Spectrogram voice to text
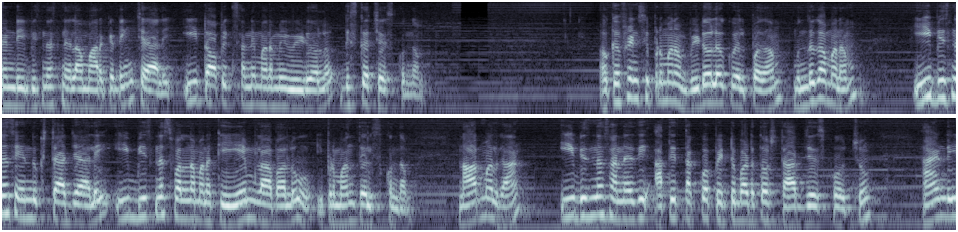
అండ్ ఈ బిజినెస్ని ఎలా మార్కెటింగ్ చేయాలి ఈ టాపిక్స్ అన్ని మనం ఈ వీడియోలో డిస్కస్ చేసుకుందాం. ఓకే ఫ్రెండ్స్ ఇప్పుడు మనం వీడియోలోకి వెళ్ళిపోదాం. ముందుగా మనం ఈ బిజినెస్ ఎందుకు స్టార్ట్ చేయాలి? ఈ బిజినెస్ వలన మనకి ఏం లాభాలు? ఇప్పుడు మనం తెలుసుకుందాం. నార్మల్గా ఈ బిజినెస్ అనేది అతి తక్కువ పెట్టుబడితో స్టార్ట్ చేసుకోవచ్చు. అండ్ ఈ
